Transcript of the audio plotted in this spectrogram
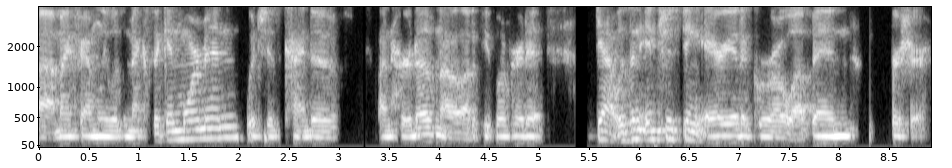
uh, my family was mexican mormon which is kind of unheard of. Not a lot of people have heard it. Yeah, it was an interesting area to grow up in for sure.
